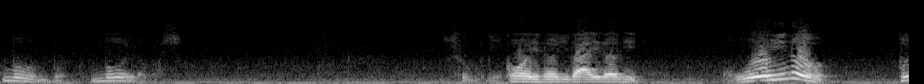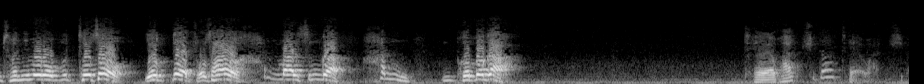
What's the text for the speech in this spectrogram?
뭐, 뭐. 뭐 이런 것이. 수문이 고인의 이라 이러니 고인의 부처님으로부터서 역대 조사의 한 말씀과 한 법어가 대화취다 대화취요.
